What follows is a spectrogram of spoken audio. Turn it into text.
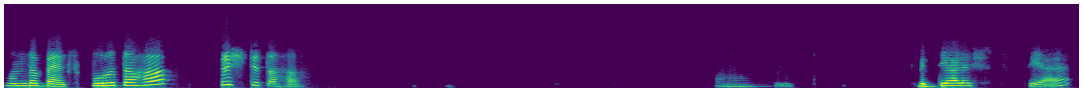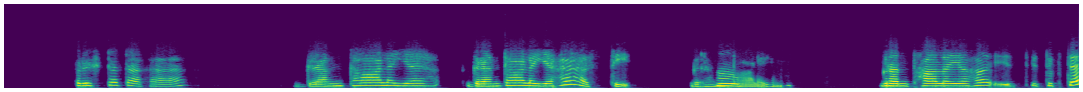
आन् द बेक्स् पुरतः पृष्ठतः विद्यालयस्य पृष्ठतः ग्रन्थालय, ग्रन्थालयः अस्ति। ग्रन्थालयं ग्रन्थालयः इत्युक्ते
